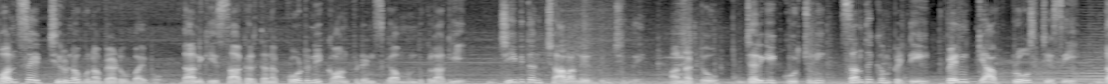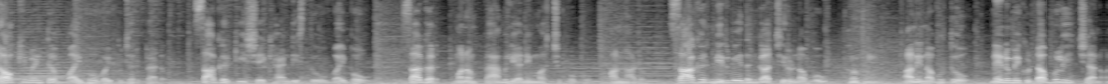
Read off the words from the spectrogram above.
వన్ సైడ్ చిరునవ్వు నవ్వాడు వైభవ్. దానికి సాగర్ తన కోటుని కాన్ఫిడెన్స్గా ముందుకు లాగి జీవితం చాలా నేర్పించింది. అన్నట్టు జరిగి కూర్చుని సంతకం పెట్టి పెన్ క్యాబ్ క్లోజ్ చేసి డాక్యుమెంట్ వైభవ్ వైపు జరిపాడు. సాగర్కి షేక్ హ్యాండ్ ఇస్తూ వైభవ్ సాగర్ మనం ఫ్యామిలీ అని మర్చిపోకు అన్నాడు. సాగర్ నిర్వేదంగా చిరునవ్వు అని నవ్వుతూ నేను మీకు డబ్బులు ఇచ్చాను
